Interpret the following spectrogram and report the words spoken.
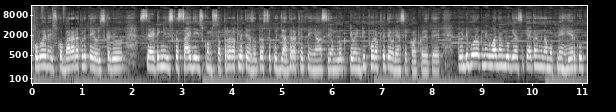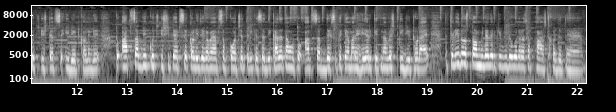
फॉलो है ना, इसको बारह रख लेते हैं और इसका जो सेटिंग है, इसका साइज़ है, इसको हम सत्रह रख लेते हैं। सत्रह से कुछ ज़्यादा रख लेते हैं। यहाँ से हम लोग ट्वेंटी फोर रख लेते हैं और यहाँ से कट कर देते हैं। ट्वेंटी फोर रखने के बाद हम लोग यहाँ से क्या करेंगे हम अपने हेयर को कुछ स्टेप से एडिट कर लेंगे। तो आप सब भी कुछ स्टेप से कर लीजिएगा, मैं आप सबको अच्छे तरीके से दिखा देता हूँ। तो आप सब देख सकते हैं कि हमारे हेयर कितना बेस्ट एडिट हो रहा है। तो चलिए दोस्तों, हम मिला देर की वीडियो को थोड़ा सा फास्ट कर देते हैं।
